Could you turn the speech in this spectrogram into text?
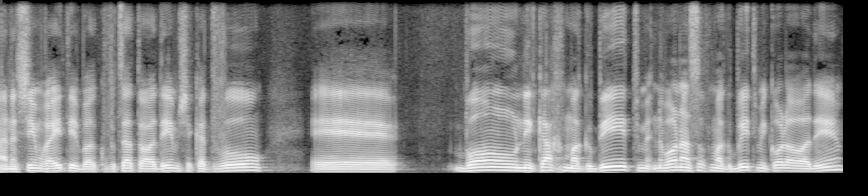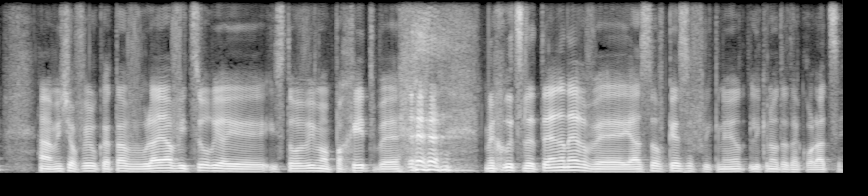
אנשים ראיתי בקבוצת אוהדים שכתבו, אה, בואו ניקח מגבית, בואו נאסוף מגבית מכל האוהדים. אה, מישהו אפילו כתב, אולי אבי צורי אה, יסתובב עם הפחית ב- מחוץ לטרנר ויאסוף כסף לקנות, לקנות את הקולציה.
